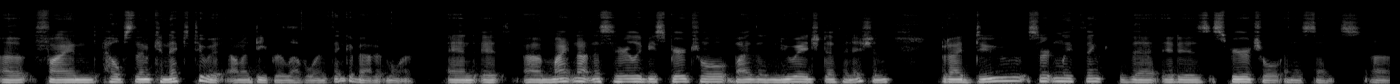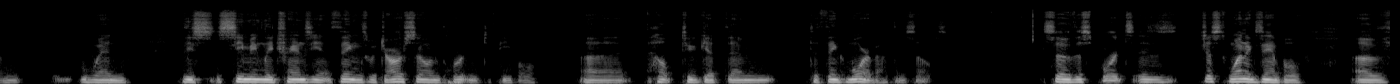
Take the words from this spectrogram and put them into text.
uh, find helps them connect to it on a deeper level and think about it more. And it uh, might not necessarily be spiritual by the New Age definition, but I do certainly think that it is spiritual in a sense. Um, when these seemingly transient things, which are so important to people, uh, help to get them to think more about themselves. So the sports is just one example of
